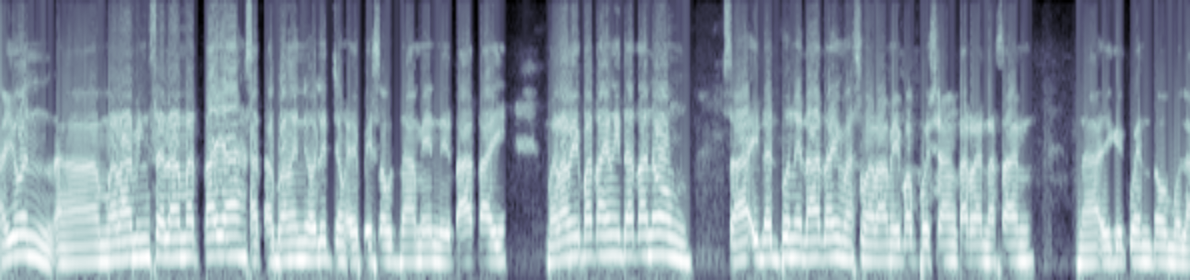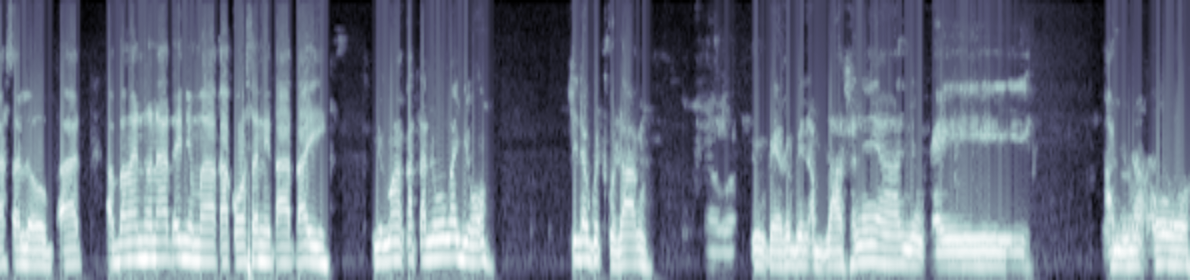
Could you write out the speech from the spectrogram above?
ayun, ah, maraming salamat Taya at abangan nyo ulit yung episode namin ni Tatay. Marami pa tayong itatanong. Sa edad po ni Tatay, mas marami pa po siyang karanasan na ikikwento mula sa loob. At abangan ho natin yung mga kakosa ni Tatay. Yung mga katanungan nyo, sinagot ko lang. Yung kay Ruben Ablasa na yan, yung kay ano na, o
